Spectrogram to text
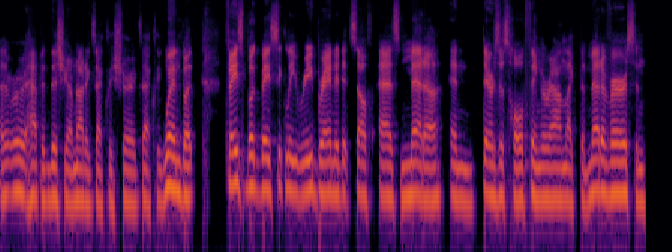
or it happened this year. I'm not exactly sure exactly when, but Facebook basically rebranded itself as Meta, and there's this whole thing around like the metaverse and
